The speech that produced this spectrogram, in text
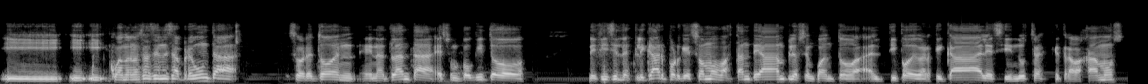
y, cuando nos hacen esa pregunta, sobre todo en, Atlanta, es un poquito difícil de explicar porque somos bastante amplios en cuanto al tipo de verticales y industrias que trabajamos.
